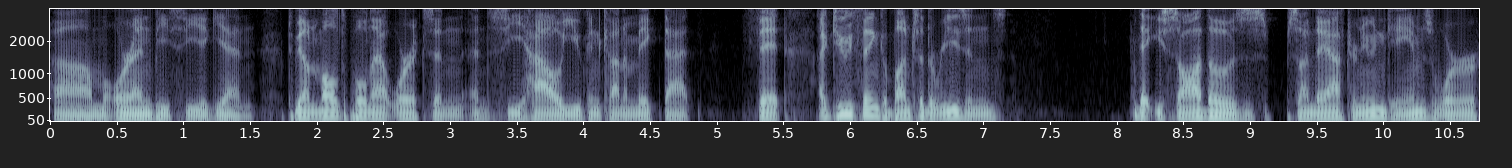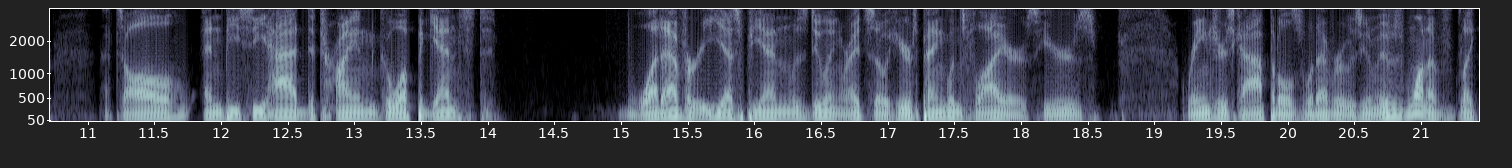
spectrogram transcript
um, or NBC again, to be on multiple networks and and see how you can kind of make that fit. I do think a bunch of the reasons that you saw those Sunday afternoon games were that's all NBC had to try and go up against whatever ESPN was doing, right? So here's Penguins Flyers, here's Rangers Capitals, whatever it was. It was one of like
